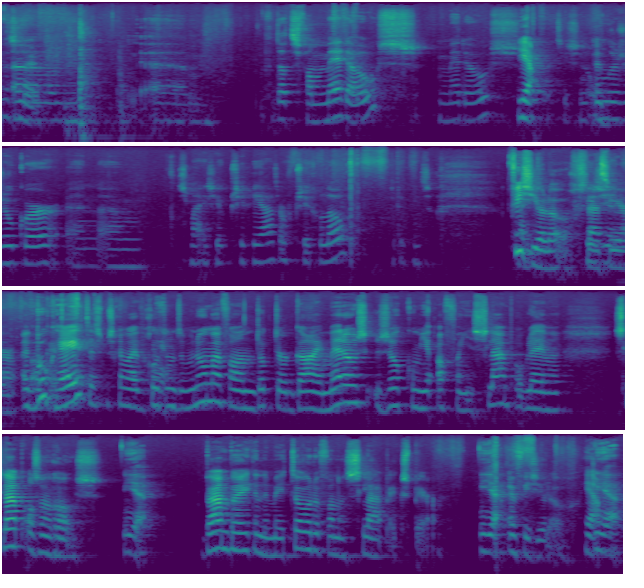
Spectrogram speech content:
dat is leuk. Ehm, ehm, dat is van Meadows. Meadows. Ja. Het is een onderzoeker en ehm, volgens mij is hij ook psychiater of psycholoog. Weet ik niet zo. Fysioloog staat Fysioloog, hier. Het boek heet, dat is misschien wel even goed Ja. om te benoemen, van Dr. Guy Meadows. Zo kom je af van je slaapproblemen. Slaap als een roos. Ja, Baanbrekende methode van een slaapexpert ja, en fysioloog. Ja. ja.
